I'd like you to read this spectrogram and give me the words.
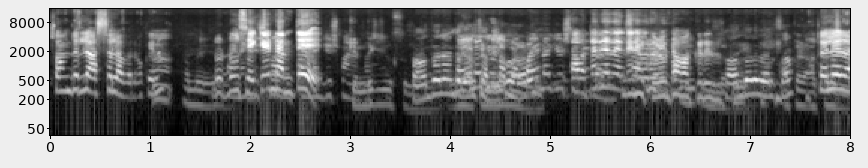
సౌందర్య అస్సలు అవ్వను ఓకేనా? నువ్వు- సెకండ్ అంతే. సౌందర్య అంటే తెలుసా నీకు? సౌందర్య నేను ఇక్కడ ఉంటావు అక్కడ సౌందర్య తెలుసా? తెలియదా?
